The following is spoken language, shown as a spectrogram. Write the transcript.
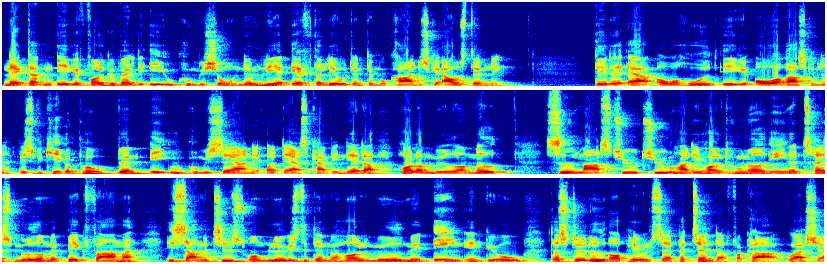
nægter den ikke folkevalgte EU-kommission nemlig at efterleve den demokratiske afstemning. Dette er overhovedet ikke overraskende, hvis vi kigger på, hvem EU-kommissærerne og deres kabinetter holder møder med. Siden marts 2020 har de holdt 161 møder med Big Pharma. I samme tidsrum lykkedes det dem at holde møde med én NGO, der støttede ophævelse af patenter, forklarer Russia.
